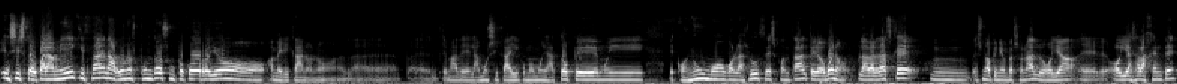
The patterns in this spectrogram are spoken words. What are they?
insisto, para mí quizá en algunos puntos un poco rollo americano, ¿no? El, tema de la música ahí como muy a tope, muy eh, con humo, con las luces, con tal, pero bueno, la verdad es que mm, es una opinión personal, luego ya eh, oías a la gente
